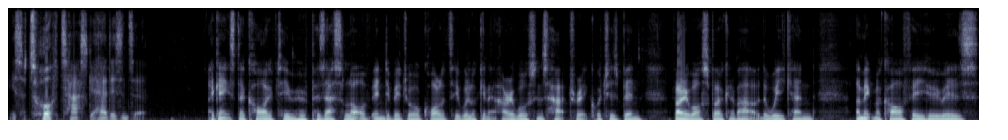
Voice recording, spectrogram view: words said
it's a tough task ahead, isn't it? Against a Cardiff team who possess a lot of individual quality, we're looking at Harry Wilson's hat trick, which has been very well spoken about at the weekend. A Mick McCarthy, who is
